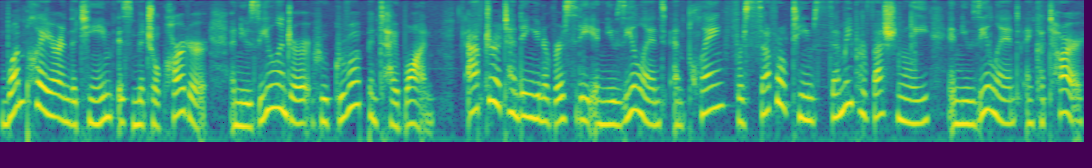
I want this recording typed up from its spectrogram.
One player in the team is Mitchell Carter, a New Zealander who grew up in Taiwan. After attending university in New Zealand and playing for several teams semi professionally in New Zealand and Qatar,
